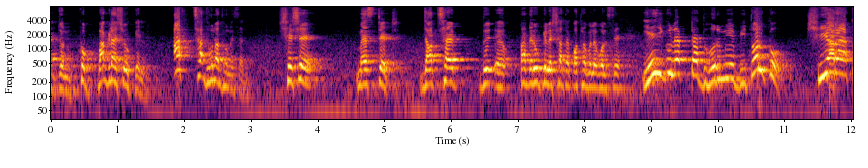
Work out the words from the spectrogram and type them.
একজন খুব বাগড়াসী উকিল। আচ্ছা ধুনা ধনেছেন। শেষে ম্যাজিস্ট্রেট জাজ সাহেব তাদের উকিলের সাথে কথা বলে বলছে, এইগুলো একটা ধর্মীয় বিতর্ক। শিয়ারা এত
